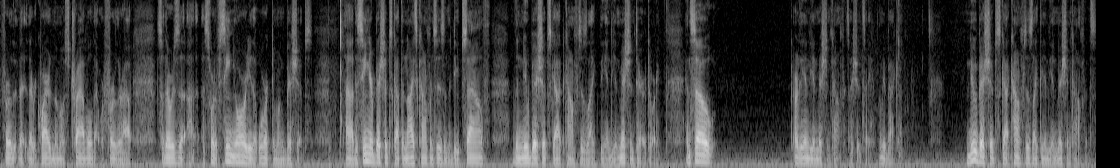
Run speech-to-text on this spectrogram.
further, that, that required the most travel, that were further out. So there was a, a sort of seniority that worked among bishops. Uh, the senior bishops got the nice conferences in the Deep South. The new bishops got conferences like the Indian Mission Territory. And so, or the Indian Mission Conference, I should say. Let me back up. New bishops got conferences like the Indian Mission Conference.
